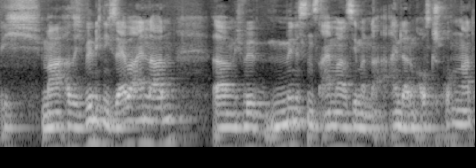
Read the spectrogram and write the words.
ich mag, also ich will mich nicht selber einladen. Ähm, ich will mindestens einmal, dass jemand eine Einladung ausgesprochen hat,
